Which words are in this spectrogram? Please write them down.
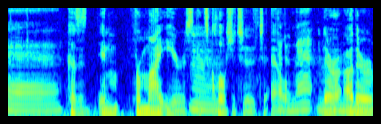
Eh. because in for my ears mm. it's closer to to L. Mm. There are mm-hmm, other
